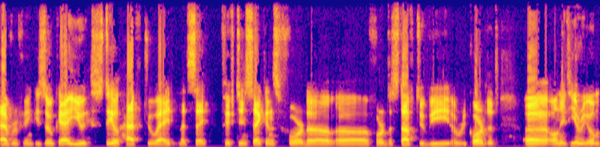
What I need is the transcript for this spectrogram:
everything is okay you still have to wait let's say 15 seconds for the uh, for the stuff to be recorded uh, on ethereum. uh,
